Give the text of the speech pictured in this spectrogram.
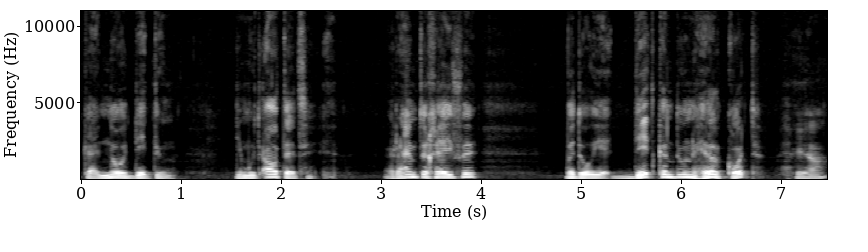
kan je nooit dit doen. Je moet altijd ruimte geven, waardoor je dit kan doen, heel kort. Ja.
